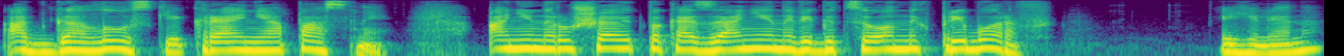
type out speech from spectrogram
«Отголоски крайне опасны. Они нарушают показания навигационных приборов». Елена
